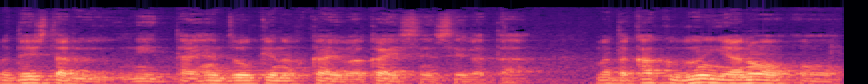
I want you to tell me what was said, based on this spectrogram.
デジタルに大変造形の深い若い先生方また各分野の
